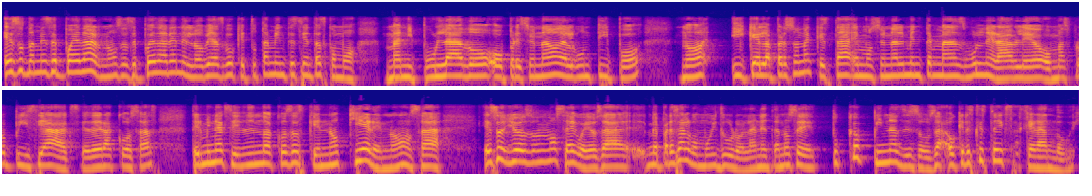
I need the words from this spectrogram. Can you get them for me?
eso también se puede dar, ¿no? O sea, se puede dar en el noviazgo que tú también te sientas como manipulado o presionado de algún tipo, ¿no? Y que la persona que está emocionalmente más vulnerable o más propicia a acceder a cosas, termine accediendo a cosas que no quiere, ¿no? O sea, eso yo no sé, güey, o sea, me parece algo muy duro, la neta, no sé. ¿Tú qué opinas de eso? O sea, ¿o crees que estoy exagerando, güey?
